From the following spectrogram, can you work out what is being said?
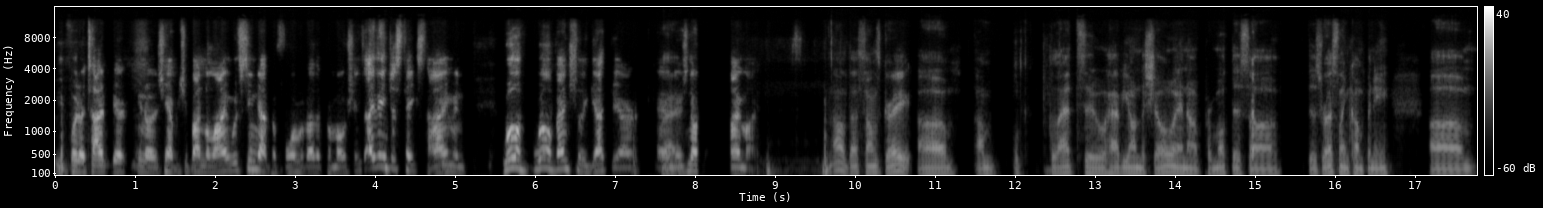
we put a time, you know, the championship on the line. We've seen that before with other promotions. I think it just takes time, and we'll we'll eventually get there. And right. there's no my mind. No, that sounds great. Um, I'm glad to have you on the show and uh, promote this uh this wrestling company. Um,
